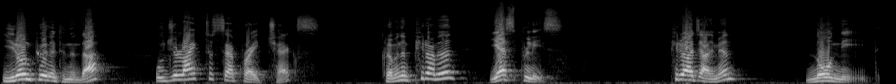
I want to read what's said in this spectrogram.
이런 표현을 듣는다. Would you like to separate checks? 그러면은 필요하면 yes please. 필요하지 않으면 no need.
